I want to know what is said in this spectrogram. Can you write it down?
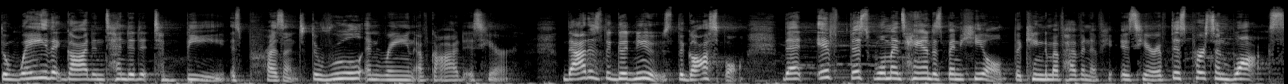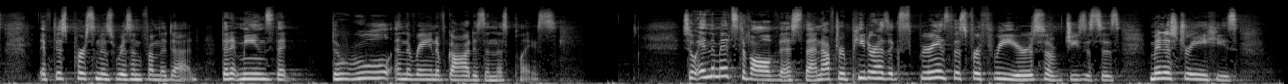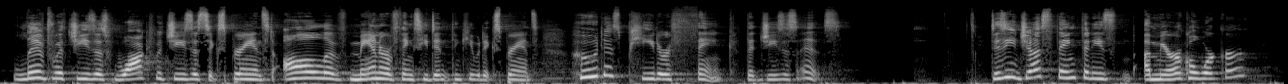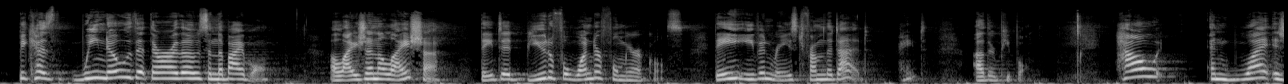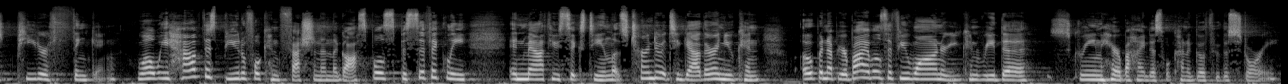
The way that God intended it to be is present. The rule and reign of God is here. That is the good news, the gospel. That if this woman's hand has been healed, the kingdom of heaven is here. If this person walks, if this person is risen from the dead, then it means that the rule and the reign of God is in this place. So, in the midst of all of this, then, after Peter has experienced this for three years of Jesus' ministry, he's lived with Jesus, walked with Jesus, experienced all of manner of things he didn't think he would experience. Who does Peter think that Jesus is? Does he just think that he's a miracle worker? Because we know that there are those in the Bible. Elijah and Elisha, they did beautiful, wonderful miracles. They even raised from the dead, right? Other people. How and what is Peter thinking? Well, we have this beautiful confession in the Gospels, specifically in Matthew 16. Let's turn to it together, and you can open up your Bibles if you want, or you can read the screen here behind us. We'll kind of go through the story.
